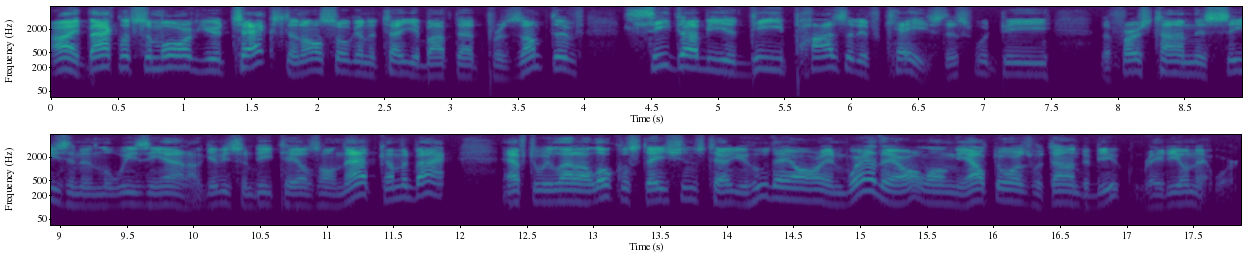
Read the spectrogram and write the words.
All right, back with some more of your text and also going to tell you about that presumptive CWD positive case. This would be the first time this season in Louisiana. I'll give you some details on that coming back after we let our local stations tell you who they are and where they are along the Outdoors with Don Dubuc Radio Network.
